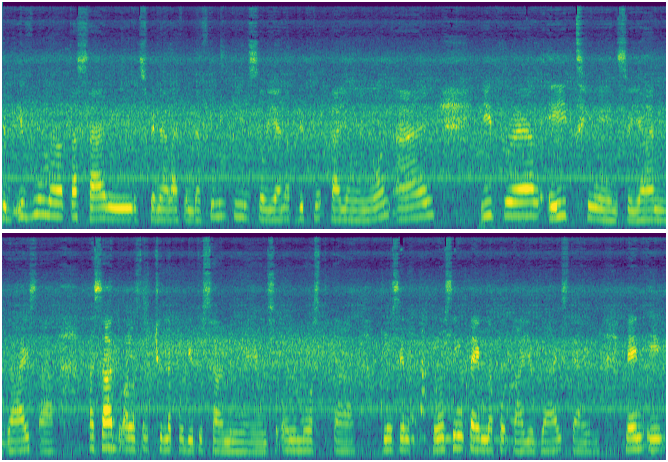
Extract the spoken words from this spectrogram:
good evening mga kasari. It's been life in the Philippines. So yan, update po tayo ngayon ay April 18. So yan guys, ah, pasado alas 8 na po dito sa amin ngayon. So almost ah, closing, closing time na po tayo guys dahil 9, a-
